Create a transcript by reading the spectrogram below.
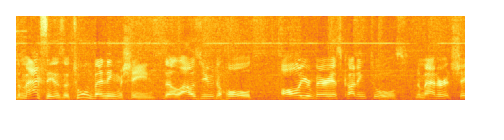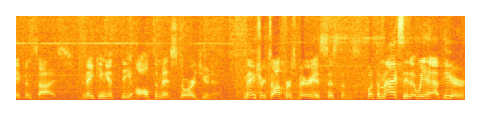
The Maxi is a tool vending machine that allows you to hold all your various cutting tools, no matter its shape and size, making it the ultimate storage unit. Matrix offers various systems, but the Maxi that we have here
